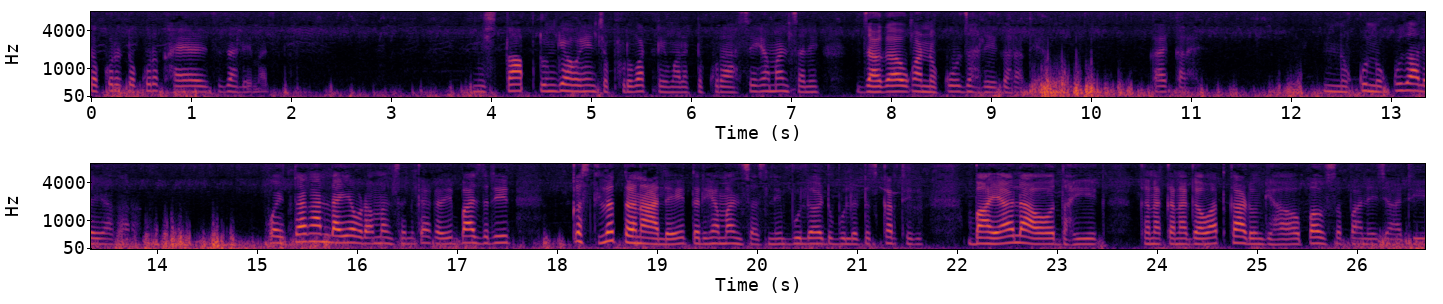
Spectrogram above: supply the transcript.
टकुरं टकुरं खायचं झालं आहे माझं. नुसतं आपटून घ्यावं यांच्या पुढं वाटतंय मला टकुरा. असं ह्या माणसाने जागाव का नको झाले घरात या काय कराय नको नको झालं या घरात. वैताग आणला एवढा माणसाने. काय करायचं? बाजरीत कसलं तण आलंय तर ह्या माणसासनी बुलट बुलटच करते. बाया लावा दहाईक कना कना गावात काढून घ्यावं. पावसा पाण्याच्या आधी.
